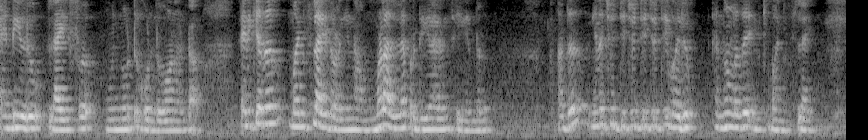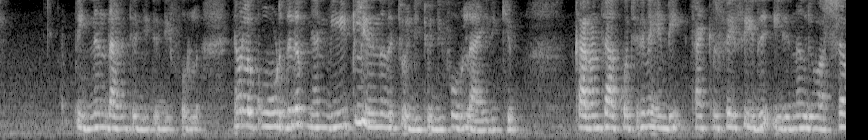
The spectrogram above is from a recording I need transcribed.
എന്റെ ഈ ഒരു ലൈഫ് മുന്നോട്ട് കൊണ്ടുപോകണുണ്ടോ. എനിക്കത് മനസ്സിലായി തുടങ്ങി. നമ്മളല്ല പ്രതികാരം ചെയ്യേണ്ടത്. അത് ഇങ്ങനെ ചുറ്റി ചുറ്റി ചുറ്റി വരും. എന്നുള്ളത് എനിക്ക് മനസ്സിലായി. പിന്നെന്താണ് ട്വന്റി ട്വന്റി ഫോറിൽ ഞങ്ങൾ കൂടുതലും ഞാൻ വീട്ടിലിരുന്നത് ട്വന്റി ട്വന്റി ഫോറിലായിരിക്കും കാരണം ചാക്കോച്ചിന് വേണ്ടി സാക്രിഫൈസ് ചെയ്ത് ഇരുന്ന ഒരു വർഷം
